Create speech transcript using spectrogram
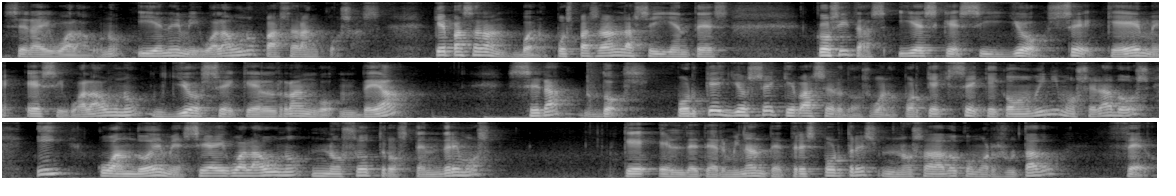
será igual a 1. Y en m igual a 1 pasarán cosas. ¿Qué pasarán? Bueno, pues pasarán las siguientes cositas. Y es que si yo sé que m es igual a 1, yo sé que el rango de a será 2. ¿Por qué yo sé que va a ser 2? Bueno, porque sé que como mínimo será 2 y cuando m sea igual a 1, nosotros tendremos que el determinante 3 por 3 nos ha dado como resultado 0.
